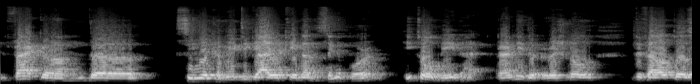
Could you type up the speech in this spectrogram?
In fact, um, the senior community guy who came down to Singapore, he told me that apparently the original developers,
